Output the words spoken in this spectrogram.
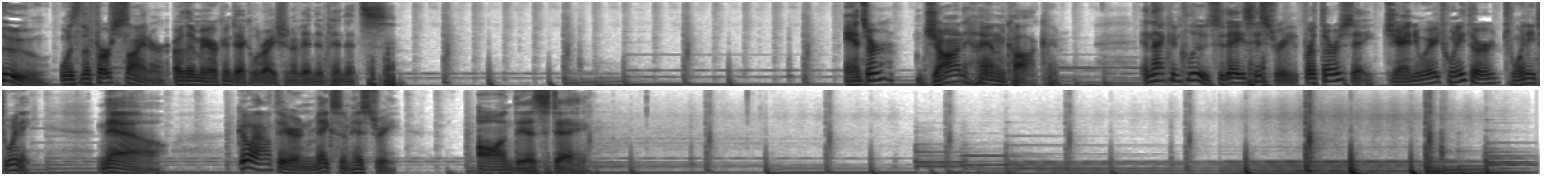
Who was the first signer of the American Declaration of Independence? Answer John Hancock. And that concludes today's history for Thursday, January 23rd, 2020. Now, go out there and make some history on this day.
